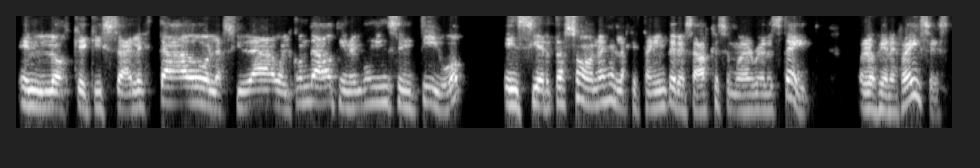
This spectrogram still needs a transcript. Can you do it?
en los que quizá el estado o la ciudad o el condado tiene algún incentivo en ciertas zonas en las que están interesados que se mueva el real estate. Los bienes raíces.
